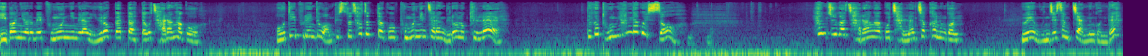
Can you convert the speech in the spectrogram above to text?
이번 여름에 부모님이랑 유럽 갔다 왔다고 자랑하고 어디 브랜드 원피스도 사줬다고 부모님 자랑 늘어놓길래 내가 도움이 한다고 했어. 현주가 자랑하고 잘난 척하는 건 왜 문제 삼지 않는 건데?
